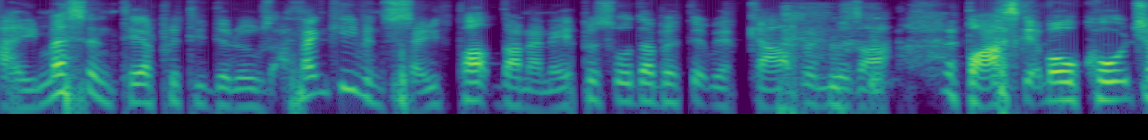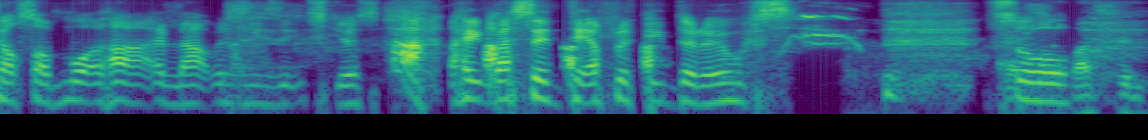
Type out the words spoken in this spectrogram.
I misinterpreted the rules. I think even South Park done an episode about it where Cartman was a basketball coach or something like that, and that was his excuse. I misinterpreted the rules. so listen.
